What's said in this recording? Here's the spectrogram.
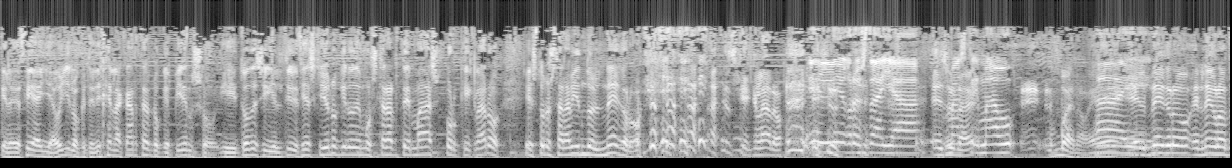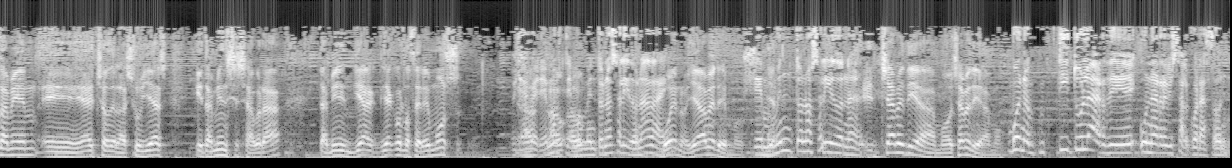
que le decía a ella, oye, lo que te dije en la carta es lo que pienso. Y entonces, y el tío decía, es que yo no quiero demostrarte más porque, claro, esto lo estará viendo el negro. es que, claro. El negro está ya es más una- eh, Bueno, eh, el negro, el negro también eh, ha hecho de las suyas, que también se sabrá, también ya, ya conoceremos. Pues ya veremos, de momento no ha salido nada, ¿eh? Bueno, ya veremos. De Ya- momento no ha salido nada. eh, Ya vediamo, ya vediamo. Bueno, titular de una revista al corazón.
